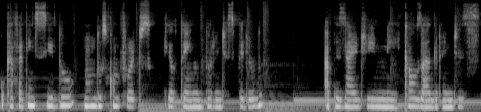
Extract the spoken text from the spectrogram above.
O café tem sido um dos confortos que eu tenho durante esse período, apesar de me causar grandes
